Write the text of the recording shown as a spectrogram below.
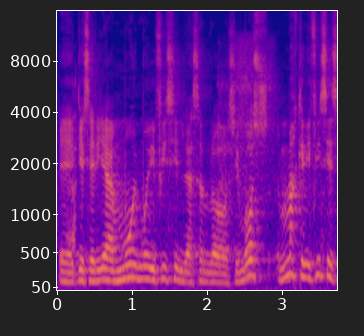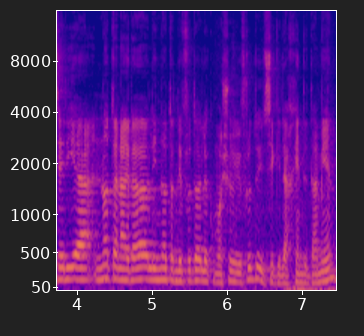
eh, que sería muy, muy difícil de hacerlo sin vos. Más que difícil sería no tan agradable y no tan disfrutable como yo lo disfruto y sé que la gente también.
